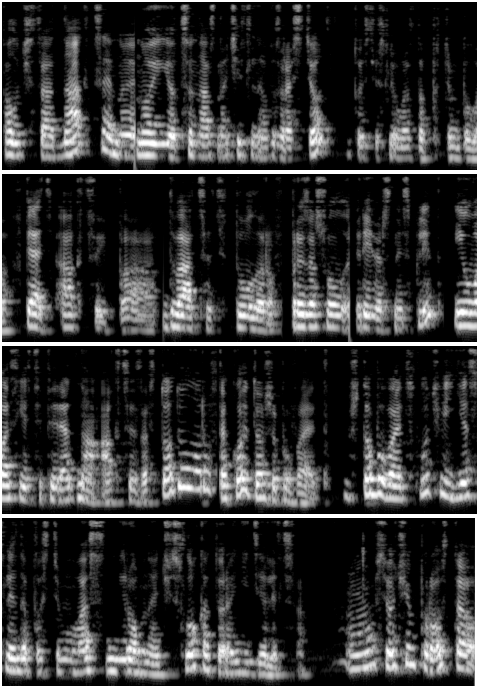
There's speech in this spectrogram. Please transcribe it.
получится одна акция, но, но ее цена значительно возрастет. То есть, если у вас, допустим, было 5 акций по 20 долларов, произошел реверсный сплит, и у вас есть теперь одна акция за 100 долларов, такое тоже бывает. Что бывает в случае, если, допустим, у вас неровное число, которое не делится? Ну, все очень просто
